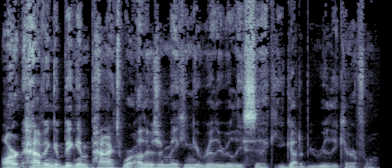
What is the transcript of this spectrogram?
aren't having a big impact where others are making you really, really sick. You got to be really careful.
